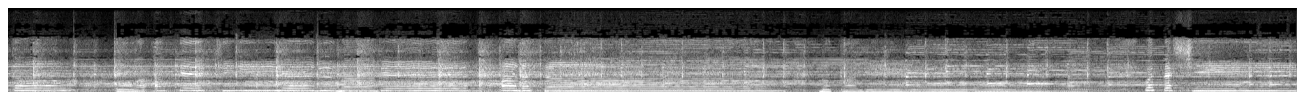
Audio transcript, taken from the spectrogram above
いつしか終わって消えるまであなたの影。私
